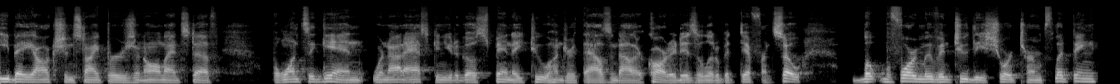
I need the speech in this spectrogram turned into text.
eBay auction snipers and all that stuff. But once again, we're not asking you to go spend a $200,000 card. It is a little bit different. So, but before we move into the short term flipping,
